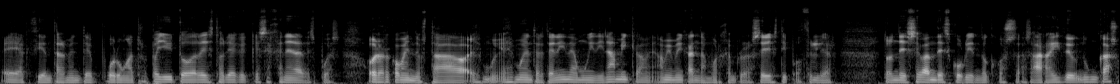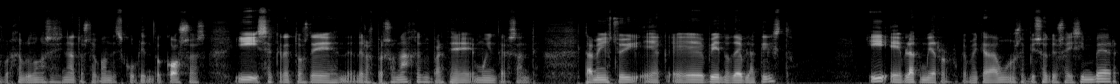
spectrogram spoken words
eh, accidentalmente por un atropello y toda la historia que, que, se genera después. Os la recomiendo, está, es, muy, es muy entretenida, muy dinámica. A mí me encantan, por ejemplo, las series tipo thriller, donde se van descubriendo cosas. A raíz de, un caso, por ejemplo, de un asesinato, se van descubriendo cosas y secretos de, de, los personajes, me parece muy interesante. También estoy eh, eh, viendo The Blacklist, y eh, Black Mirror, porque me quedan unos episodios ahí sin ver,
